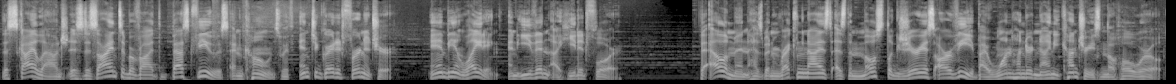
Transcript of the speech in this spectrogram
The Sky Lounge is designed to provide the best views and cones with integrated furniture, ambient lighting, and even a heated floor. The Element has been recognized as the most luxurious RV by 190 countries in the whole world.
